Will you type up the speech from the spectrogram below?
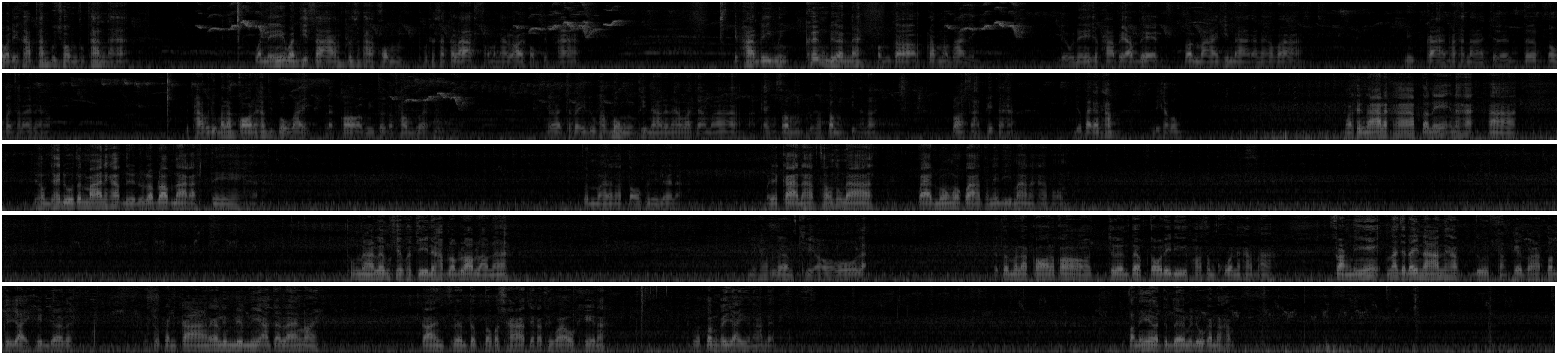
สวัสดีครับท่านผู้ชมทุกท่านนะฮะ วันนี้วันที่ 3 พฤษภาคม พุทธศักราช 2565อีกผ่านไปอีกหนึ่งครึ่งเดือนนะ ผมก็กลับมาบ้านอีก เดี๋ยววันนี้จะพาไปอัปเดตต้นไม้ที่นากันนะครับว่า มีการพัฒนาเจริญเติบโตไปเท่าไหร่แล้วเดี๋ยวพาไปดูมะละกอนะครับที่ปลูกไว้ แล้วก็มีต้นกระท่อมด้วย เดี๋ยวจะไปดูผักบุ้งที่นาด้วยนะครับ ว่าจะมาแกงส้มหรือมาต้มกินซะหน่อย ปลอดสารพิษนะฮะ เดี๋ยวไปกันครับ ดีครับผม มาถึงนาแล้วครับ ตอนนี้นะฮะ อ่า เดี๋ยวผมจะให้ดูต้นไม้นะครับ เดี๋ยวดูรอบๆนากันนี่ฮะ ต้นไม้แล้วก็โตขึ้นเรื่อยๆแล้วบรรยากาศนะครับ ท้องทุ่งนา8โมงกว่าๆตอนนี้ดีมากนะครับผม ทุ่งนาเริ่มเขียวขจีแล้วครับ รอบๆเรานะ นี่ครับ เริ่มเขียวแล้วแล้วต้นมะละกอแล้วก็เจริญเติบโตได้ดีพอสมควรนะครับ อ่าฝั่งนี้น่าจะได้น้ำนะครับ ดูสังเกตว่าต้นจะใหญ่ขึ้นเยอะเลยส่วนกลางๆแล้วก็ริมๆนี้อาจจะแรงหน่อย การเจริญเติบโตก็ช้าแต่ก็ถือว่าโอเคนะ ถือว่าต้นก็ใหญ่อยู่นะครับเนี่ย ตอนนี้เราจะเดินไปดูกันนะครับ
